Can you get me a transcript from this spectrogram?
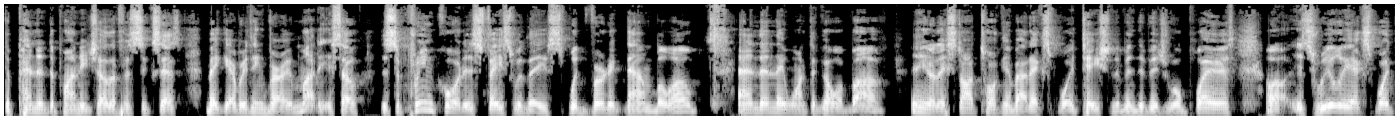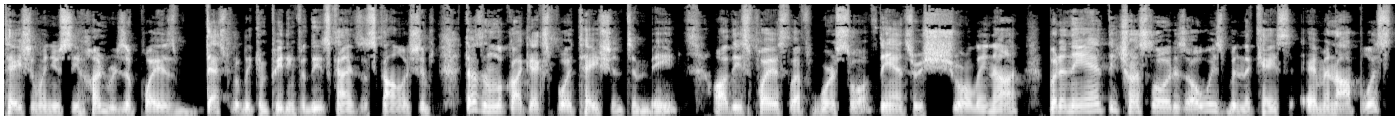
dependent upon each other for success, make everything very muddy. So the Supreme Court court is faced with a split verdict down below, and then they want to go above. And, you know, they start talking about exploitation of individual players. Uh, it's really exploitation when you see hundreds of players desperately competing for these kinds of scholarships. Doesn't look like exploitation to me. Are these players left worse off? The answer is surely not. But in the antitrust law, it has always been the case. A monopolist,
